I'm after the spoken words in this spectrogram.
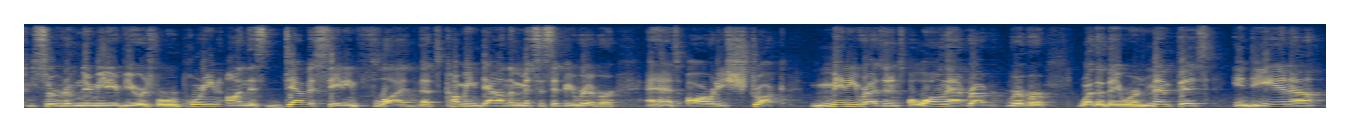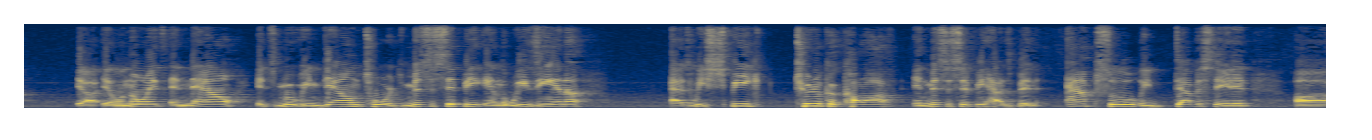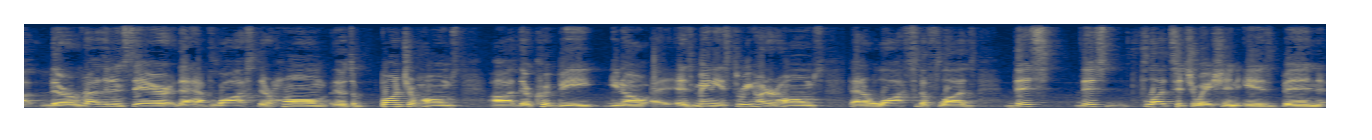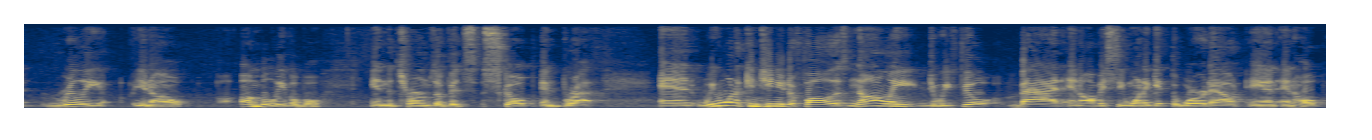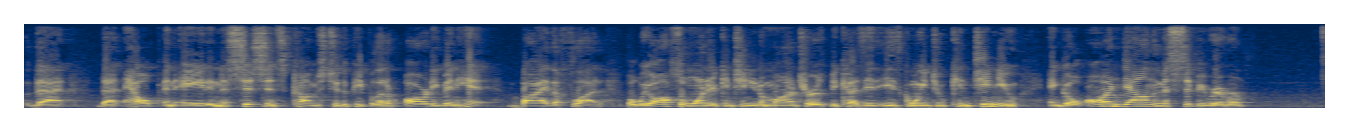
conservative new media viewers for reporting on this devastating flood that's coming down the Mississippi River and has already struck many residents along that river, whether they were in Memphis, Indiana, uh, Illinois, and now it's moving down towards Mississippi and Louisiana. As we speak, Tunica Cutoff in Mississippi has been absolutely devastated. Uh, there are residents there that have lost their home. There's a bunch of homes. Uh, there could be, you know, as many as 300 homes that are lost to the floods. This this flood situation has been really, you know, unbelievable in the terms of its scope and breadth. And we want to continue to follow this. Not only do we feel bad and obviously want to get the word out and, and hope that that help and aid and assistance comes to the people that have already been hit by the flood. But we also want to continue to monitor it because it is going to continue and go on down the Mississippi River.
